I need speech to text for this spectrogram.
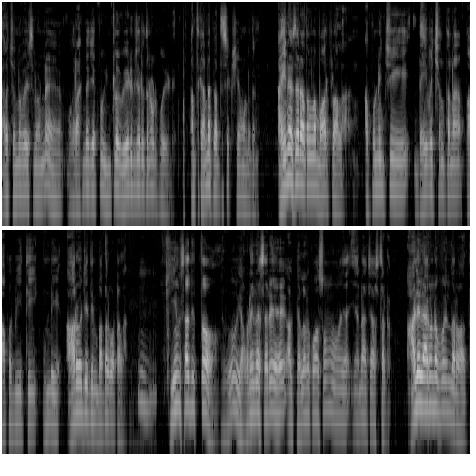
చాలా చిన్న వయసులోనే ఒక రకంగా చెప్పి ఇంట్లో వేడుక జరుగుతున్నప్పుడు పోయాడు. అంతకన్నా పెద్ద శిక్ష ఏమి ఉండదండి. అయినా సరే అతనిలో మార్పు రాలా. అప్పటి నుంచి దైవ చింతన పాపభీతి ఉండి ఆ రోజే దీన్ని బద్దలు కొట్టాల ఏం సాధిస్తావు? నువ్వు ఎవడైనా సరే వాళ్ళ పిల్లల కోసం ఏమైనా చేస్తాడు. వాళ్ళే లేకుండా పోయిన తర్వాత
